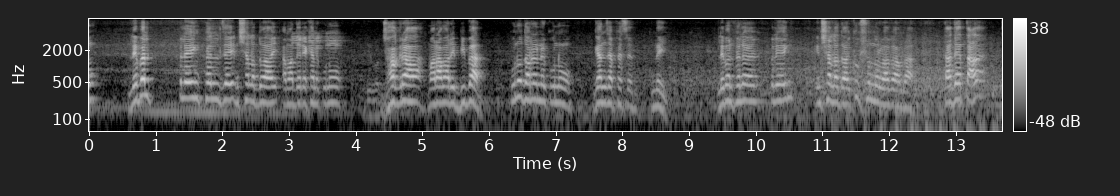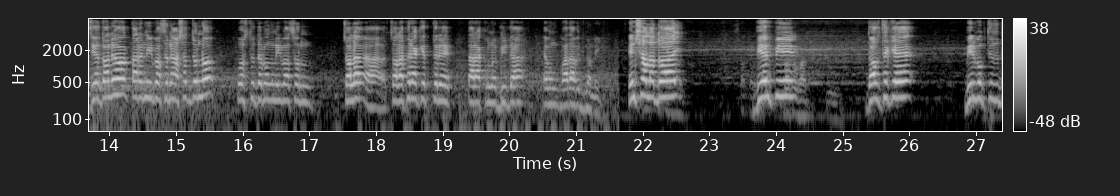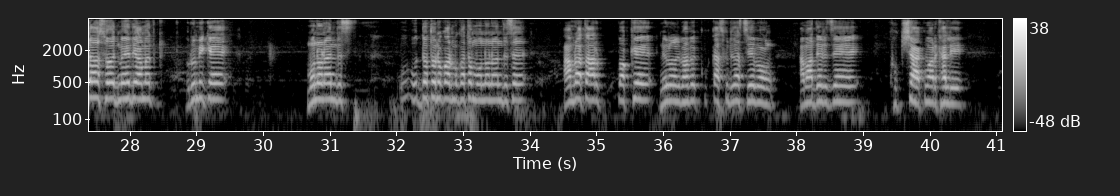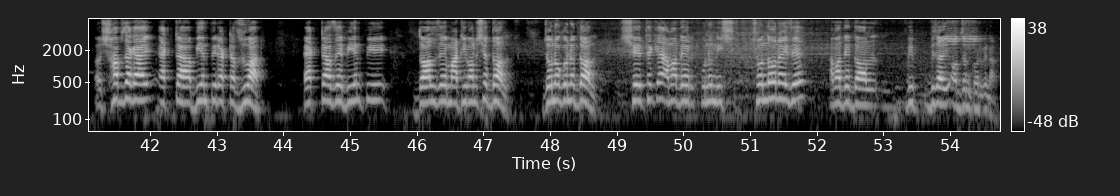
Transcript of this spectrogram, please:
লেভেল প্লেয়িং ফিল্ড যে ইনশাল্লাহ দোয়ায় আমাদের এখানে কোনো ঝগড়া, মারামারি, বিবাদ কোনো ধরনের কোনো গ্যাঞ্জা ফেসেদ নেই। লেভেল প্লে প্লেয়িং ইনশাল্লাহ দল খুব সুন্দরভাবে আমরা তাদের তা যে দলে হোক তারা নির্বাচনে আসার জন্য প্রস্তুত এবং নির্বাচন চলা চলাফেরা ক্ষেত্রে তারা কোনো বিধা এবং বাধাবিঘ্ন নেই। ইনশাল্লাহ দোয়াই বিএনপি দল থেকে বীর মুক্তিযোদ্ধা সৈয়দ মেহেদি আহমেদ রুমিকে মনোনয়ন দিস উদ্যতন কর্মকর্তা মনোনয়ন দিছে। আমরা তার পক্ষে নিরলভাবে কাজ করে যাচ্ছি এবং আমাদের যে খুকসা কুমারখালী সব জায়গায় একটা বিএনপির একটা জুয়ার। একটা যে বিএনপি দল, যে মাটি মানুষের দল, জনগণের দল, সে থেকে আমাদের কোনো সন্দেহ নেই যে আমাদের দল বিজয় অর্জন করবে না।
